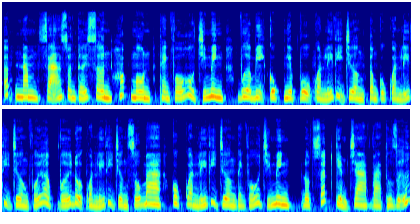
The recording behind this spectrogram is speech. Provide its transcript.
ấp 5, xã Xuân Thới Sơn, Hóc Môn, thành phố Hồ Chí Minh vừa bị Cục Nghiệp vụ Quản lý thị trường, Tổng cục Quản lý thị trường phối hợp với đội quản lý thị trường số 3, Cục Quản lý thị trường thành phố Hồ Chí Minh đột xuất kiểm tra và thu giữ.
